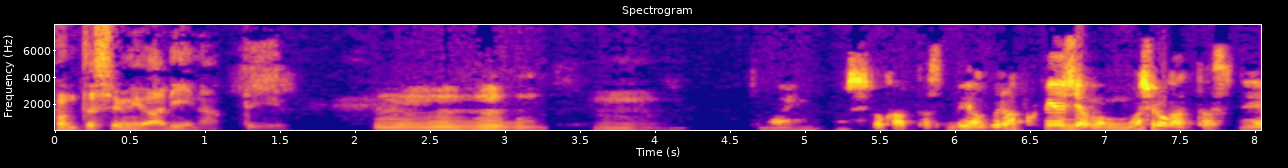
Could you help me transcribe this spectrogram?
ほんと趣味悪いなっていう。うんうんうんうん。うん。面白かったですね。いや、ブラックミュージアムも面白かったですね。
